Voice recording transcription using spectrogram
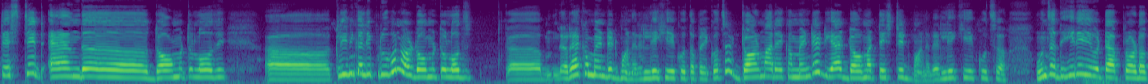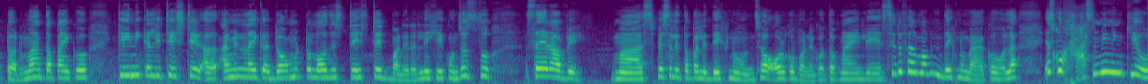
tested and dermatology clinically proven or dermatology recommended भनेर लेखिएको तपाईँको छ। डरमा रेकमेन्डेड या डरमा टेस्टेड भनेर लेखिएको छ। हुन्छ धेरैवटा प्रडक्टहरूमा तपाईँको clinically tested I mean like dermatologist tested भनेर लेखिएको हुन्छ। जस्तो सेरावेमा स्पेसली तपाईँले देख्नुहुन्छ। अर्को भनेको तपाईँले सिडिफेलमा पनि देख्नु भएको होला। यसको खास मिनिङ के हो?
